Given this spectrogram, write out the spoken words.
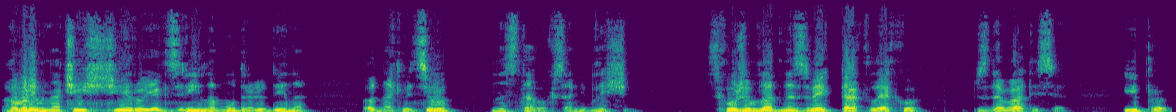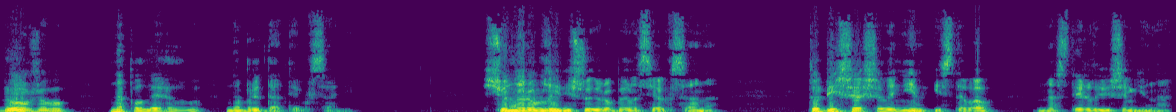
Говорив, наче й щиро, як зріла, мудра людина, однак від цього не став Оксані ближчим. Схоже, Влад не звик так легко здаватися і продовжував наполегливо набридати Оксані. Що наробливішою робилася Оксана, то більше шаленів і ставав настирливішим юнак.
